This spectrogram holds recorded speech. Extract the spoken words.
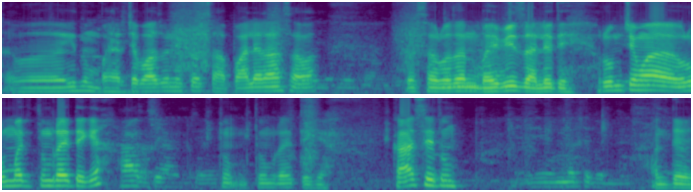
तर इथून बाहेरच्या बाजूने तो साप आलेला असावा. तर सर्वजण भयभीत झाले होते. रूमचे मा रूममध्ये तुम राहते क्या तुम तुम राहते क्या काय असे तुम? म्हणते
